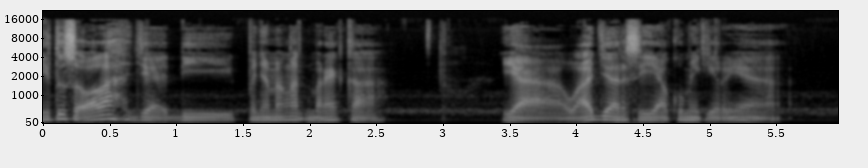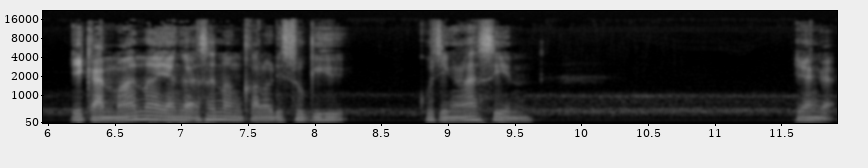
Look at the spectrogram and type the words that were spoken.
Itu seolah jadi penyemangat mereka. Ya wajar sih aku mikirnya. Ikan mana yang nggak seneng kalau disuguhi kucing asin? Ya nggak?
